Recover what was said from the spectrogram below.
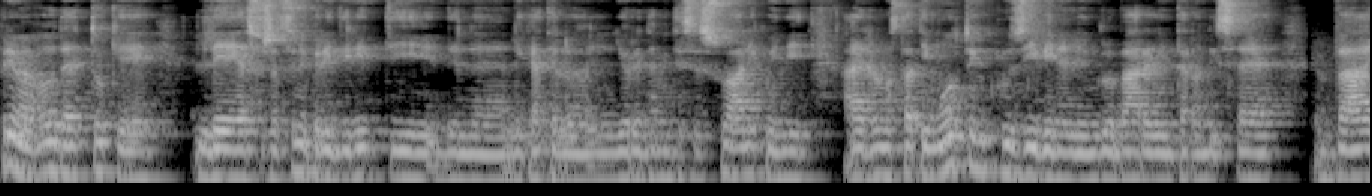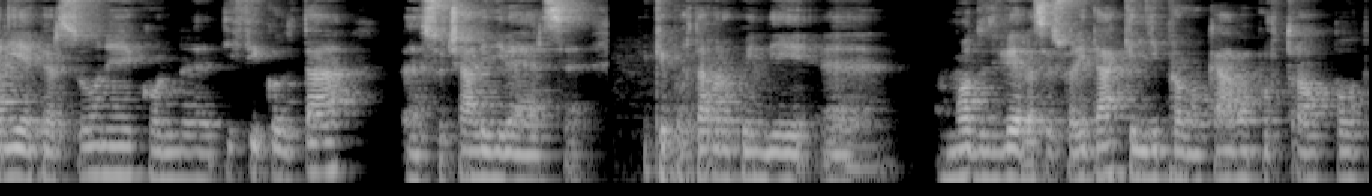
prima avevo detto che le associazioni per i diritti del, legati agli orientamenti sessuali quindi erano stati molto inclusivi nell'inglobare all'interno di sé varie persone con difficoltà eh, sociali diverse, che portavano quindi eh, un modo di vivere la sessualità che gli provocava purtroppo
